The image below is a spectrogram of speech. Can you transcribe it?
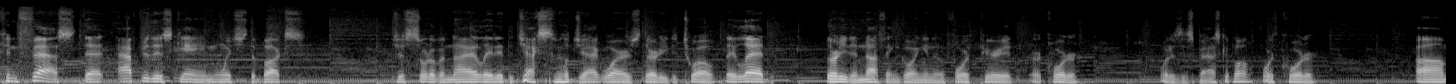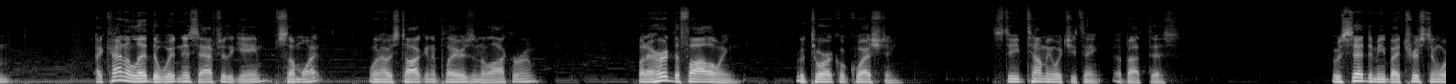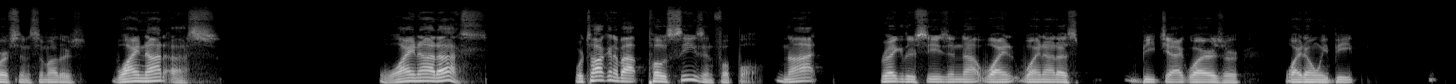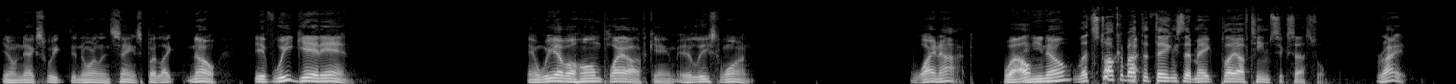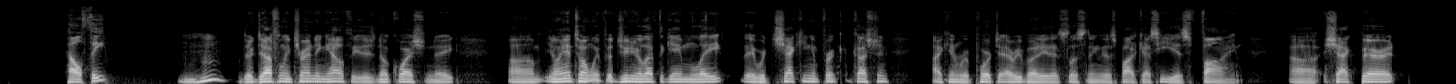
confess that after this game, which the Bucks just sort of annihilated the Jacksonville Jaguars thirty to twelve, they led thirty to nothing going into the fourth period or quarter. What is this basketball? Fourth quarter. Um, I kind of led the witness after the game somewhat when I was talking to players in the locker room, but I heard the following rhetorical question. Steve, tell me what you think about this. It was said to me by Tristan Wirfs and some others. Why not us? Why not us? We're talking about postseason football, not regular season. Not why why not us beat Jaguars or why don't we beat you know next week the New Orleans Saints? But like no, if we get in and we have a home playoff game, at least one, why not? Well, and you know, let's talk about I, the things that make playoff teams successful. Right. Healthy. Mm-hmm. They're definitely trending healthy. There's no question. They, um, you know, Antoine Winfield Jr. left the game late. They were checking him for a concussion. I can report to everybody that's listening to this podcast, he is fine. Uh, Shaq Barrett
